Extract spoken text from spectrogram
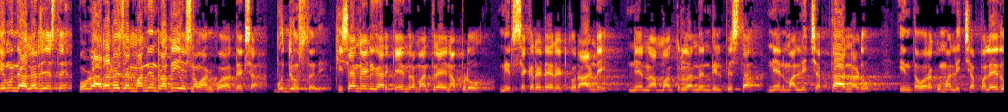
ఏముంది అల్లరి చేస్తే? ఒక అర డజన్ మందిని రద్దు చేసినాం అనుకో అధ్యక్ష బుద్ధి వస్తుంది. కిషన్ రెడ్డి గారు కేంద్ర మంత్రి అయినప్పుడు మీరు సెక్రటేరియట్కు రాండి నేను నా మంత్రులందరిని పిలిపిస్తా నేను మళ్ళీ చెప్తా అన్నాడు. ఇంతవరకు మళ్ళీ చెప్పలేదు.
